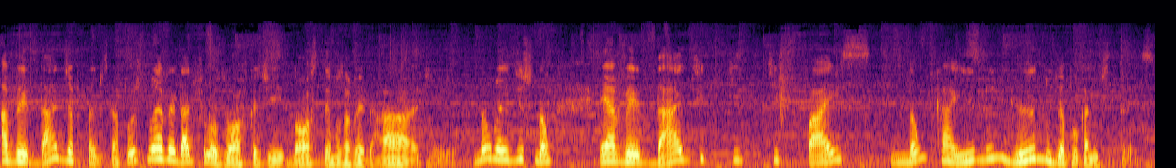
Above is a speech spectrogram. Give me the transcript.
a verdade de Apocalipse 14 não é a verdade filosófica de nós temos a verdade. Não, não é disso, não. É a verdade que te faz não cair no engano de Apocalipse 13.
